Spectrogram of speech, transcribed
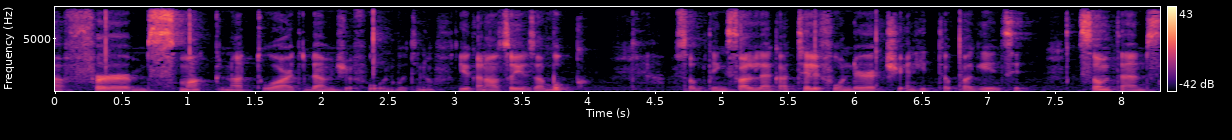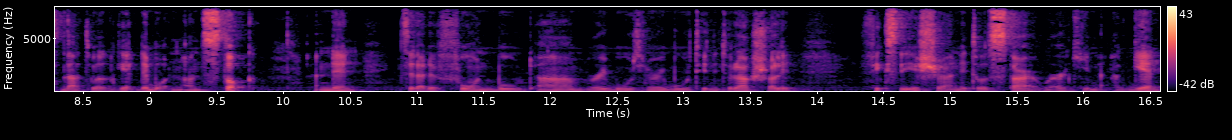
a firm smack not too hard to damage your phone but enough. You can also use a book something solid like a telephone directory and hit up against it. Sometimes that will get the button unstuck and then instead of the phone boot um, rebooting rebooting it will actually fix the issue and it will start working again.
